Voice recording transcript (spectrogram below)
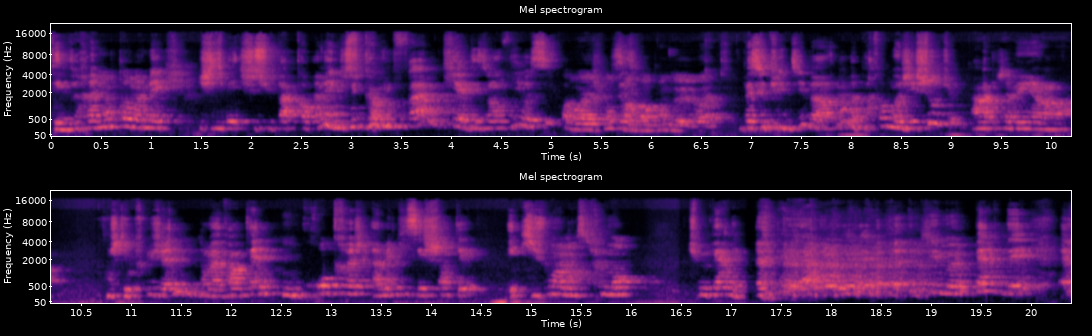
t'es vraiment comme un mec. Je dis, mais je suis pas comme un mec, je suis comme une femme qui a des envies aussi, quoi. Ouais, je pense que c'est important de. Ouais. Parce que tu te dis, bah non, bah, parfois moi j'ai chaud. Tu... Ah, J'avais un. Quand j'étais plus jeune, dans ma vingtaine, un gros crush, un mec qui sait chanter et qui joue un instrument. Tu me perdais. tu me perdais. Euh,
